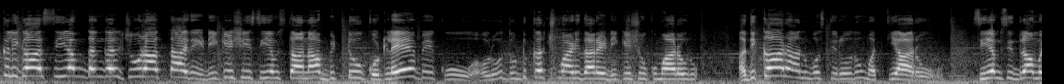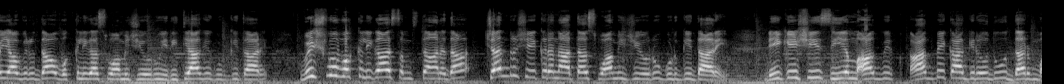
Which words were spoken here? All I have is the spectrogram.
ಮಕ್ಕಳಿಗ ಸಿಎಂ ದಂಗಲ್ ಜೋರಾಗ್ತಾ ಇದೆ. ಡಿಕೆಶಿ ಸಿಎಂ ಸ್ಥಾನ ಬಿಟ್ಟು ಕೊಡ್ಲೇಬೇಕು. ಅವರು ದುಡ್ಡು ಖರ್ಚು ಮಾಡಿದ್ದಾರೆ ಡಿಕೆ ಶಿವಕುಮಾರ್ ಅವರು. ಅಧಿಕಾರ ಅನುಭವಿಸ್ತಿರೋದು ಮತ್ಯಾರು ಸಿಎಂ ಸಿದ್ದರಾಮಯ್ಯ ವಿರುದ್ಧ ಒಕ್ಕಲಿಗ ಸ್ವಾಮೀಜಿಯವರು ಈ ರೀತಿಯಾಗಿ ಗುಡುಗಿದ್ದಾರೆ. ವಿಶ್ವ ಒಕ್ಕಲಿಗ ಸಂಸ್ಥಾನದ ಚಂದ್ರಶೇಖರನಾಥ ಸ್ವಾಮೀಜಿಯವರು ಗುಡುಗಿದ್ದಾರೆ. ಡಿಕೆಶಿ ಸಿಎಂ ಆಗ್ಬೇಕು ಆಗ್ಬೇಕಾಗಿರೋದು ಧರ್ಮ.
